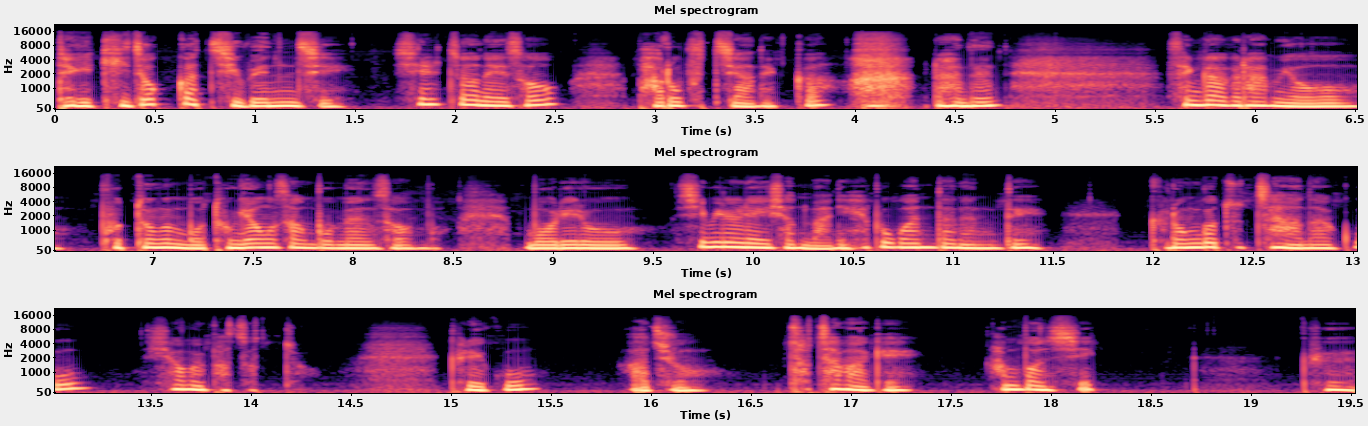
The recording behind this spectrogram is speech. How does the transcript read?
되게 기적같이 왠지 실전에서 바로 붙지 않을까라는 생각을 하며 보통은 뭐 동영상 보면서 뭐 머리로 시뮬레이션 많이 해보고 한다는데 그런 것조차 안 하고 시험을 봤었죠. 그리고 아주 처참하게 한 번씩 그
